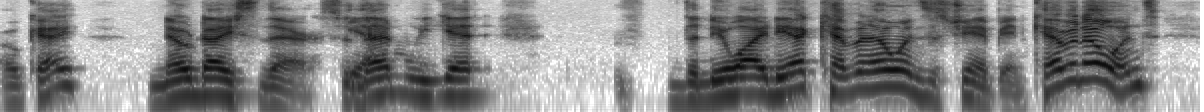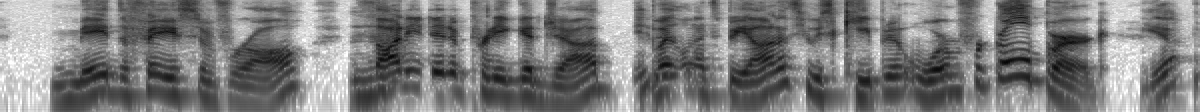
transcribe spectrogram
Okay, no dice there. So Yeah. then we get the new idea: Kevin Owens is champion. Kevin Owens made the face of Raw. Mhm. Thought he did a pretty good job, Yeah. but let's be honest, he was keeping it warm for Goldberg. Yep.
